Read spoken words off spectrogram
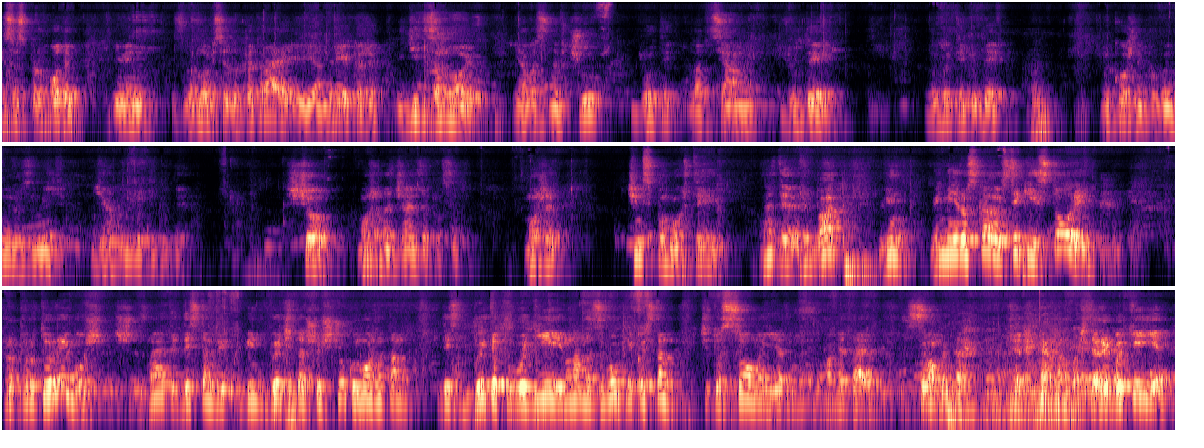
Ісус приходив, і він звернувся до Петра і Андрія каже, ідіть за мною, я вас навчу бути лавцями людей. Ловити людей. Ми кожен повинні розуміти, як ловити людей. Що, може на чай запросити, може чимсь допомогти. Знаєте, рибак, він, він мені розказував стільки історій про, про ту рибу. що- знаєте, десь там він вичитав, що щуку можна там десь бити по воді, і вона на звук якось там, чи то соми, я там не пам'ятаю, соми, да. Бачите, рибаки є.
